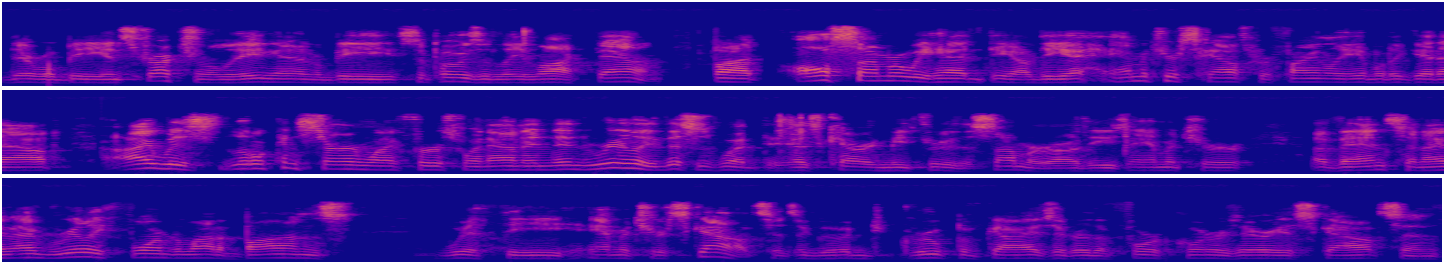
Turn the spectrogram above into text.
there will be instructional league and it'll be supposedly locked down. But all summer we had, you know, the amateur scouts were finally able to get out. I was a little concerned when I first went out, and then really this is what has carried me through the summer are these amateur events, and I've, I've really formed a lot of bonds with the amateur scouts. It's a good group of guys that are the Four Corners area scouts, and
